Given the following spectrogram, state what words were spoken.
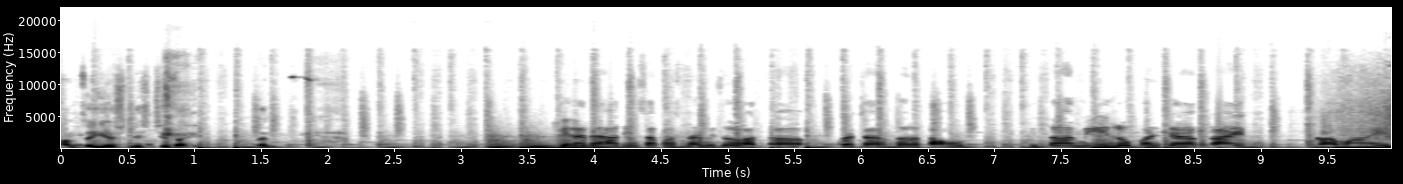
आमचं यश निश्चित आहे. धन्यवाद. गेल्या दहा दिवसापासून आम्ही जो आता प्रचार करत आहोत तिथं आम्ही लोकांच्या काय कामं आहेत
